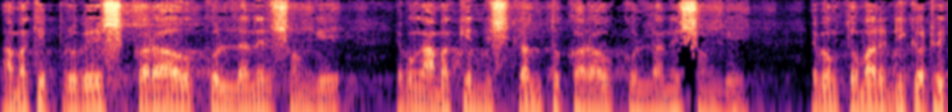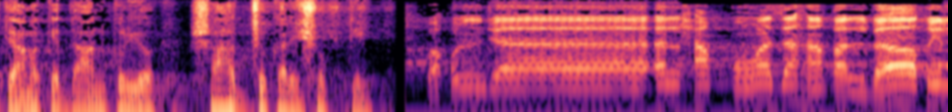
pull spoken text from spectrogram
আমাকে প্রবেশ করাও কল্যাণের সঙ্গে এবং আমাকে নিষ্কান্ত করাও কল্যাণের সঙ্গে এবং তোমার নিকট হইতে আমাকে দান করিও সাহায্যকারী শক্তি وقل جاء الحق وزهق الباطل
